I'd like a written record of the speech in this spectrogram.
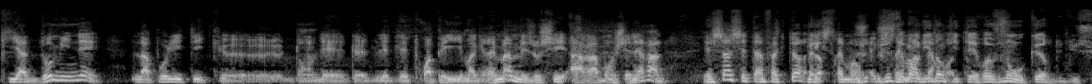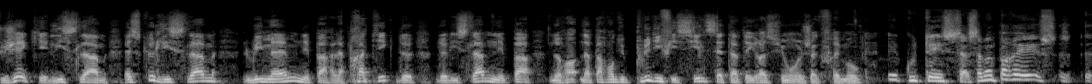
qui a dominé la politique euh, dans les trois pays maghrébins, mais aussi arabes en général. Et ça, c'est un facteur alors, extrêmement, extrêmement justement, l'identité, revenons au cœur du, du sujet, qui est l'islam. Est-ce que l'islam lui-même n'est pas, la pratique de, de l'islam n'est pas, n'a pas rendu plus difficile cette intégration, euh, Jacques Frémaux? Écoutez, ça, ça me paraît, euh,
